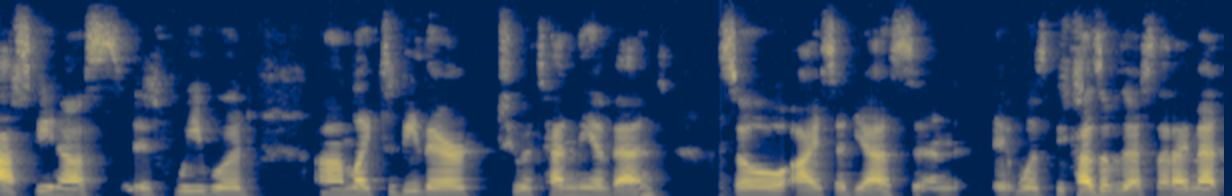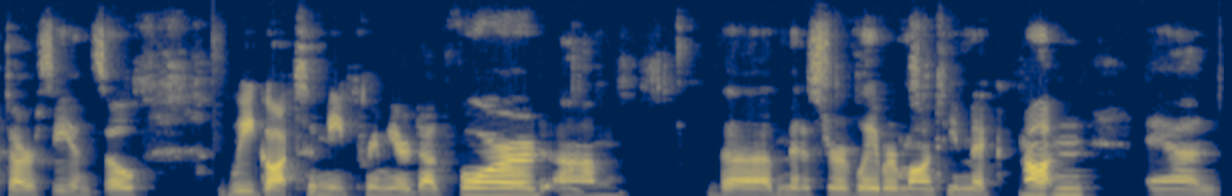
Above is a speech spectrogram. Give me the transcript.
asking us if we would um, like to be there to attend the event. So I said yes, and it was because of this that I met Darcy. And so we got to meet Premier Doug Ford, um, the Minister of Labor Monte McNaughton, and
